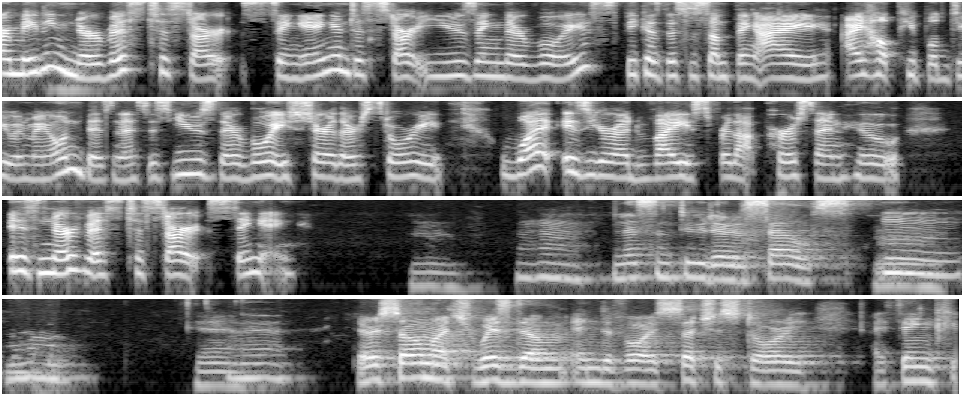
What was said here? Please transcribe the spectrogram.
are maybe nervous to start singing and to start using their voice because this is something I I help people do in my own business is use their voice, share their story. What is your advice for that person who is nervous to start singing? Mm. Mm-hmm. Listen to themselves. Mm. Mm-hmm. Yeah. yeah. There is so much wisdom in the voice, such a story. I think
